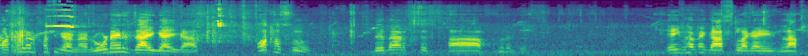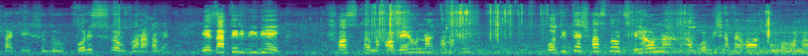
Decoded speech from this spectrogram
ফসলের ক্ষতি করে না রোডের জায়গায় গাছ অথচ দেদারসে সাফ করে দেবে এইভাবে গাছ লাগাই লাভটা কি? শুধু পরিশ্রম করা হবে? এ জাতির বিবেক সচেতন হবেও না কোনো দিন অতীতে সচেতন ছিল না, আর ভবিষ্যতে হওয়ার সম্ভাবনা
